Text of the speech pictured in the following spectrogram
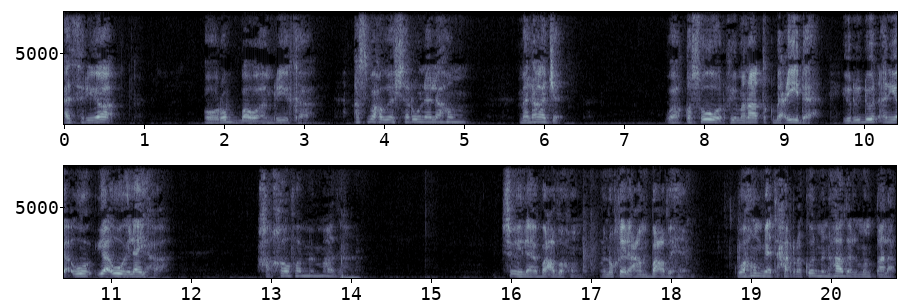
أثرياء أوروبا وأمريكا أصبحوا يشترون لهم ملاجئ وقصور في مناطق بعيدة يريدون أن يأووا, يأووا إليها. خوفا من ماذا؟ سئل بعضهم ونقل عن بعضهم وهم يتحركون من هذا المنطلق.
